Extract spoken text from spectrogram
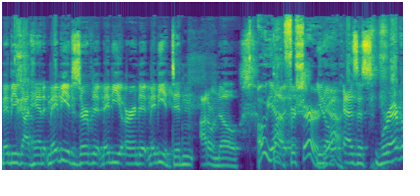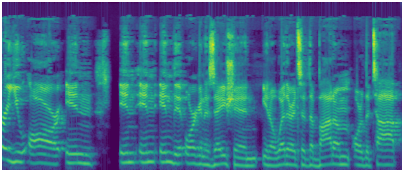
maybe you got handed maybe you deserved it maybe you earned it maybe you didn't i don't know. Oh yeah but, for sure you know yeah. as a wherever you are in in in in the organization you know whether it's at the bottom or the top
